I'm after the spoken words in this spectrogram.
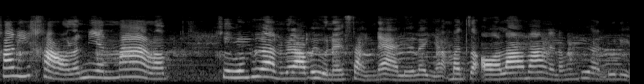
ข้างนี้ขาวแล้วเนียนมากแล้วคือเพื่อนๆเวลาไปอยู่ในแสงแดดหรืออะไรเงี้ย มันจะออร่ามากเลยนะเพื่อนๆดูดิ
